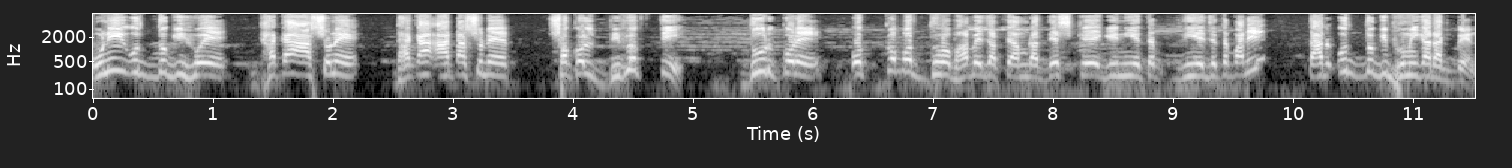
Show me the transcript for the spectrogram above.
উনি উদ্যোগী হয়ে ঢাকা আসনে, ঢাকা আট আসনের সকল বিভক্তি দূর করে ঐক্যবদ্ধভাবে যাতে আমরা দেশকে এগিয়ে নিয়ে নিয়ে যেতে পারি, তার উদ্যোগী ভূমিকা রাখবেন।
